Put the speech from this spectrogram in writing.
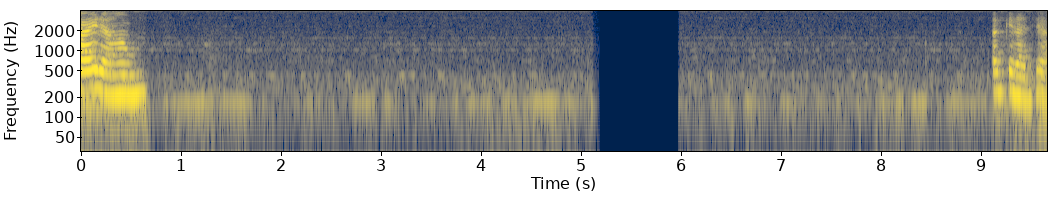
आई राम। ओके राजा।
